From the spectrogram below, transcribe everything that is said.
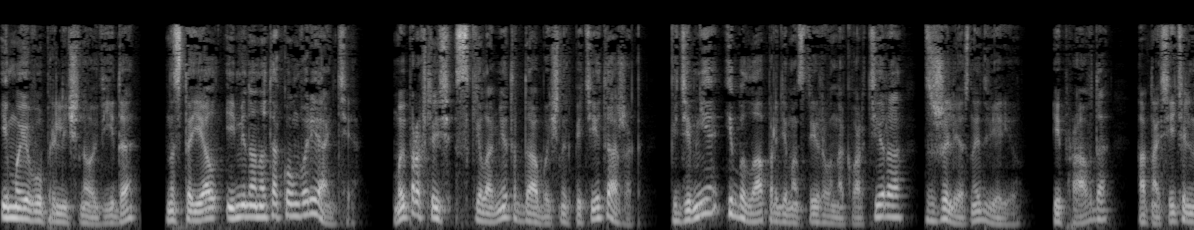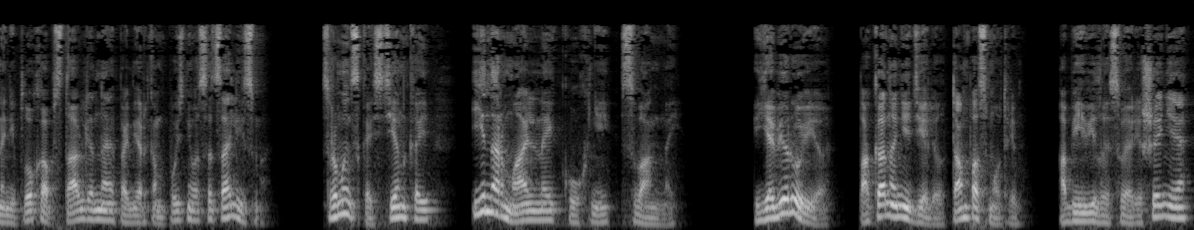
и моего приличного вида настоял именно на таком варианте. Мы прошлись с километра до обычных пятиэтажек, где мне и была продемонстрирована квартира с железной дверью. И правда, относительно неплохо обставленная по меркам позднего социализма, с румынской стенкой и нормальной кухней с ванной. «Я беру ее, пока на неделю, там посмотрим», объявил я свое решение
